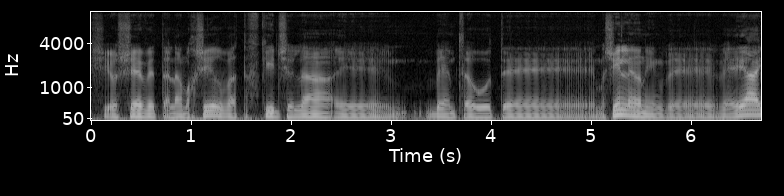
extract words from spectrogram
שיושבת על המכשיר, והתפקיד שלה באמצעות Machine Learning ו-AI,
